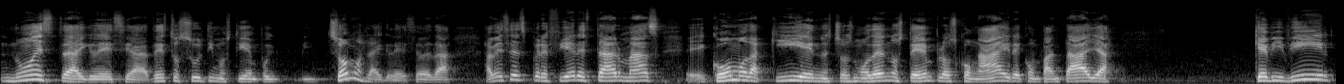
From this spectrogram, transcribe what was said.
nuestra iglesia de estos últimos tiempos, y somos la iglesia, ¿verdad? A veces prefiere estar más eh, cómoda aquí en nuestros modernos templos con aire, con pantalla, que vivir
